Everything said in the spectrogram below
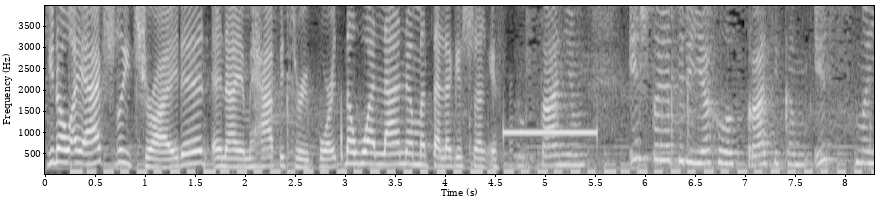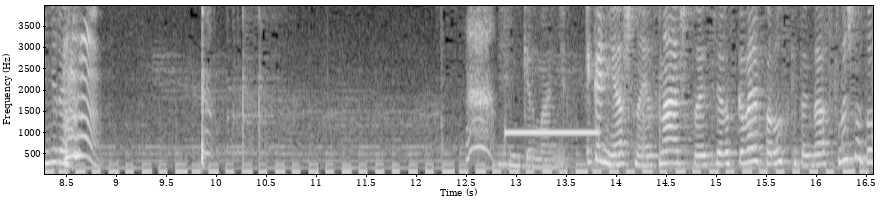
You know, I actually tried it and I am happy to report na wala naman talaga siyang effect. Станем. И что я переехала с братиком и с моими родителями. Из Германии. И, конечно, я знаю, что если разговаривать по-русски, тогда слышно то...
